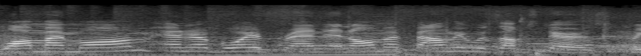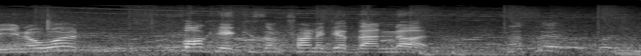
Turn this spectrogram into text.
while my mom and her boyfriend and all my family was upstairs. But you know what? Fuck it, because I'm trying to get that nut. That's it.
